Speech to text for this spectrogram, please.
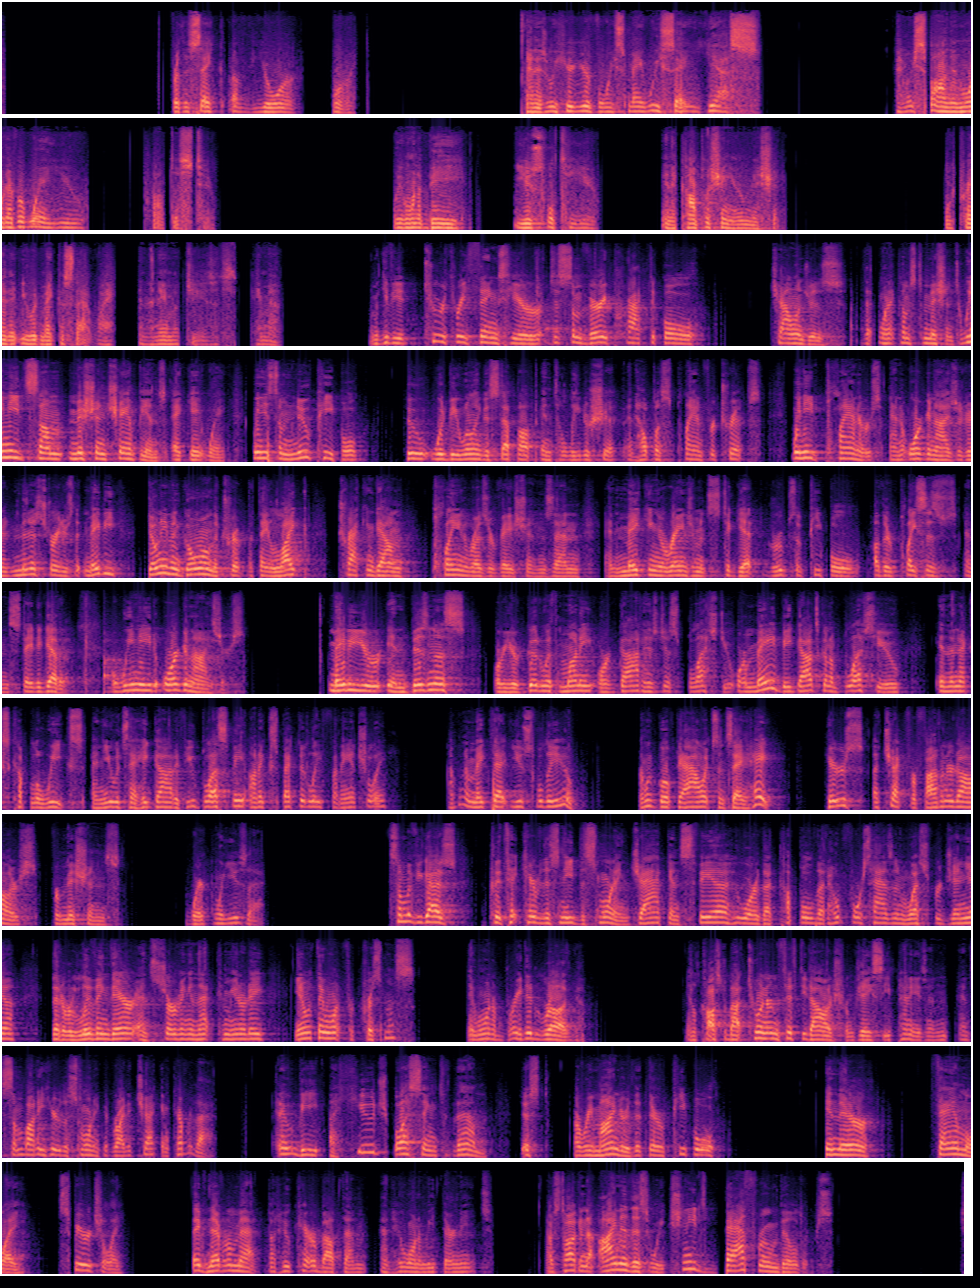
for the sake of your word. And as we hear your voice, may we say yes and respond in whatever way you prompt us to. We want to be useful to you in accomplishing your mission. We pray that you would make us that way. In the name of Jesus, amen. Let me give you two or three things here, just some very practical challenges when it comes to missions. We need some mission champions at Gateway. We need some new people who would be willing to step up into leadership and help us plan for trips. We need planners and organizers and administrators that maybe don't even go on the trip, but they like tracking down plane reservations and, and making arrangements to get groups of people other places and stay together. We need organizers. Maybe you're in business or you're good with money or God has just blessed you. Or maybe God's going to bless you in the next couple of weeks. And you would say, hey, God, if you bless me unexpectedly financially, I'm going to make that useful to you. I'm going to go up to Alex and say, hey, here's a check for $500 for missions. Where can we use that? Some of you guys could take care of this need this morning. Jack and Svea, who are the couple that Hope Force has in West Virginia, that are living there and serving in that community, you know what they want for Christmas? They want a braided rug. It'll cost about $250 from J.C. Penney's, and, and somebody here this morning could write a check and cover that. And it would be a huge blessing to them. Just a reminder that there are people in their family, spiritually, they've never met, but who care about them and who want to meet their needs. I was talking to Ina this week. She needs bathroom builders.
